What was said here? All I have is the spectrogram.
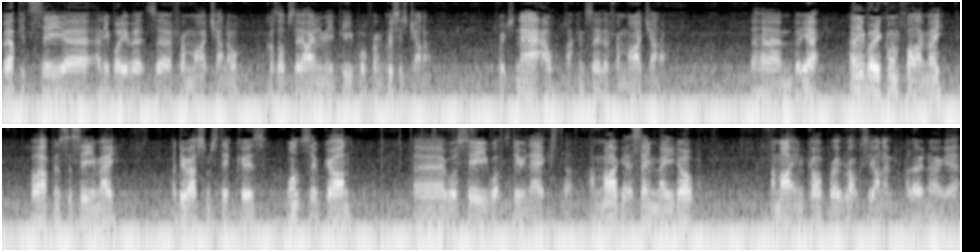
Be happy to see uh, anybody that's uh, from my channel because obviously I only meet people from Chris's channel, which now I can say they're from my channel. Um, but yeah, anybody come and find me or happens to see me, I do have some stickers. Once they've gone, uh, we'll see what to do next. I might get the same made up. I might incorporate Roxy on him. I don't know yet.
